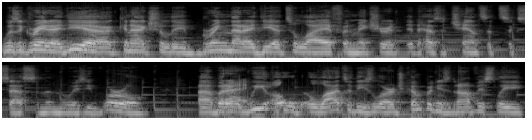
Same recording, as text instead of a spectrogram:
was a great idea can actually bring that idea to life and make sure it, it has a chance at success in the noisy world. Uh, but right. I, we owe a lot to these large companies, and obviously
